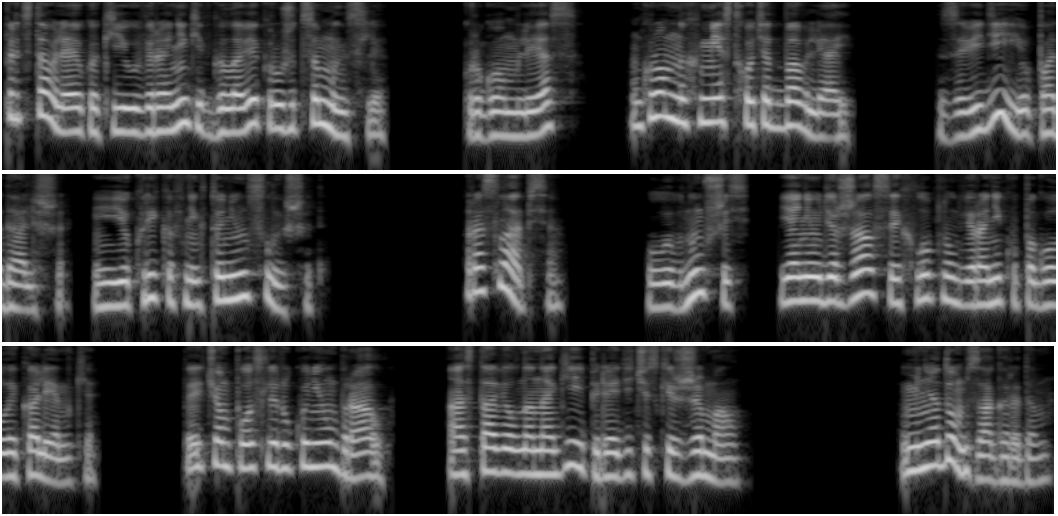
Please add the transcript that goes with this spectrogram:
Представляю, какие у Вероники в голове кружатся мысли. Кругом лес, укромных мест хоть отбавляй. Заведи ее подальше, и ее криков никто не услышит. Расслабься. Улыбнувшись, я не удержался и хлопнул Веронику по голой коленке. Причем после руку не убрал, а оставил на ноге и периодически сжимал. У меня дом за городом.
